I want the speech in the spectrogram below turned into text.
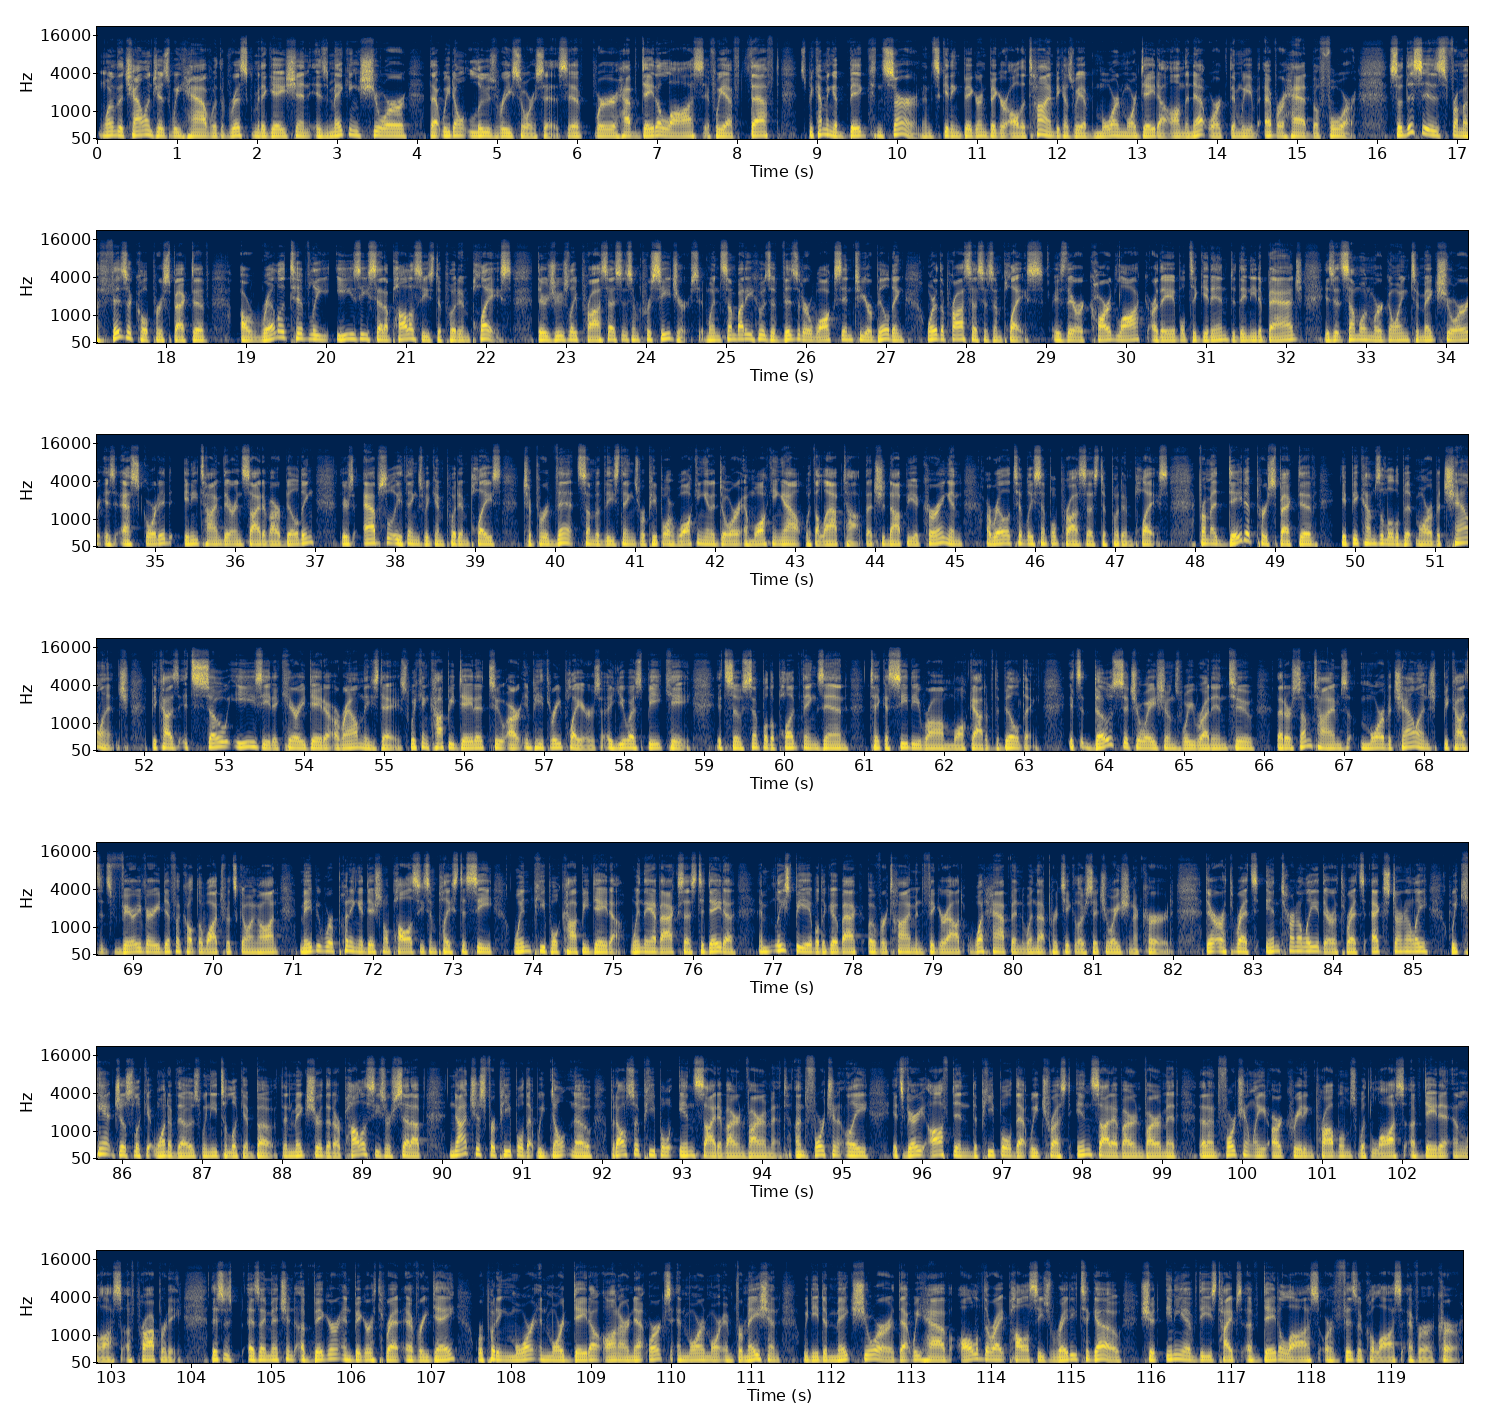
One of the challenges we have with risk mitigation is making sure that we don't lose resources. If we have data loss, if we have theft, it's becoming a big concern and it's getting bigger and bigger all the time because we have more and more data on the network than we've ever had before. So, this is from a physical perspective, a relatively easy set of policies to put in place. There's usually processes and procedures. When somebody who is a visitor walks into your building, what are the processes in place? Is there a card lock? Are they able to get in? Do they need a badge? Is it someone we're going to make sure is escorted anytime they're inside of our building? There's absolutely things we can put in place to prevent some of these things where people are walking in a door and walking out with a laptop. That should not be occurring and a relatively simple process to put in place. From a data perspective, it becomes a little bit more of a challenge because it's so easy to carry data around these days. We can copy data to our MP3 players, a USB key. It's so simple to plug things in, take a CD ROM, walk out of the building. It's those situations we run into that are sometimes more of a challenge because it's very, very difficult to watch what's going on. Maybe we're putting additional policies in place to see when people copy data, when they have access to data, and at least be able to go back over time and figure out what happened when that particular situation occurred. There are threats internally, there are threats externally. We can't just look at one of those. We need to look at both and make sure that our policies are set up not just for people that we don't know, but also people inside of our environment. Unfortunately, it's very often the people that we trust inside of our environment that unfortunately are creating problems with loss of data and loss of property. This is, as I mentioned, a bigger and bigger threat every day. We're putting more and more data on our network networks and more and more information, we need to make sure that we have all of the right policies ready to go should any of these types of data loss or physical loss ever occur.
